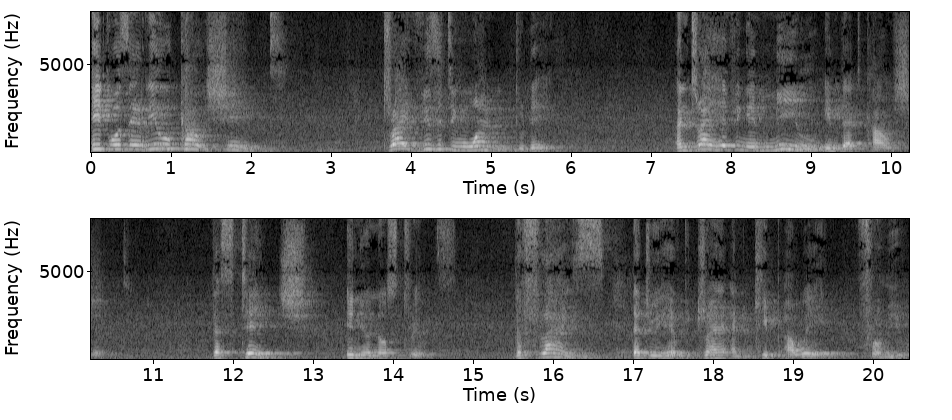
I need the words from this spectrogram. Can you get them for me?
It was a real cow shed. Try visiting one today and try having a meal in that cow shed. The stench in your nostrils, the flies that you have to try and keep away from you.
